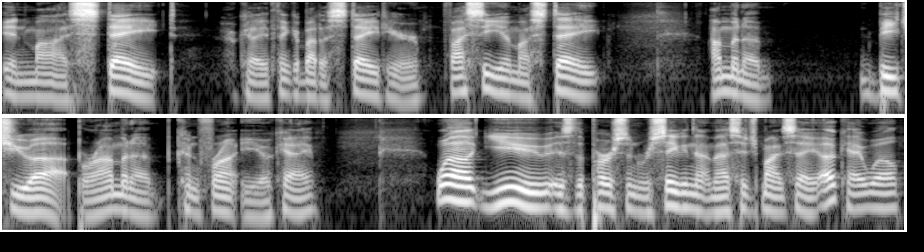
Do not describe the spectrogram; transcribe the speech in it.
in my state, okay, think about a state here. If I see you in my state, I'm going to beat you up or I'm going to confront you, okay? Well, you, as the person receiving that message, might say, okay, well,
